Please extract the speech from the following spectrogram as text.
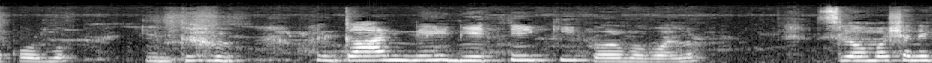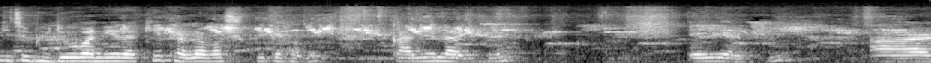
এ করব, কিন্তু গান নেই নেট নেই, কী করব বলো? স্লো মোশনে কিছু ভিডিও বানিয়ে রাখি, তাহলে আমার সুবিধা হবে। কাজে লাগবে। এই আর কি। আর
